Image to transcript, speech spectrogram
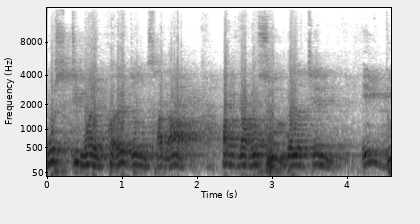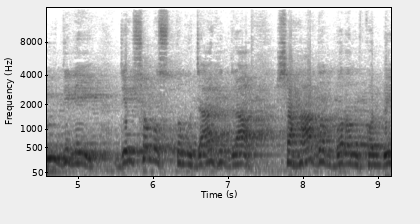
মুষ্টিময় কয়েকজন সাদা আল্লাহ রসুল বলেছেন, এই দুই দিনে যে সমস্ত মুজাহিদরা শাহাদত বরণ করবে,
